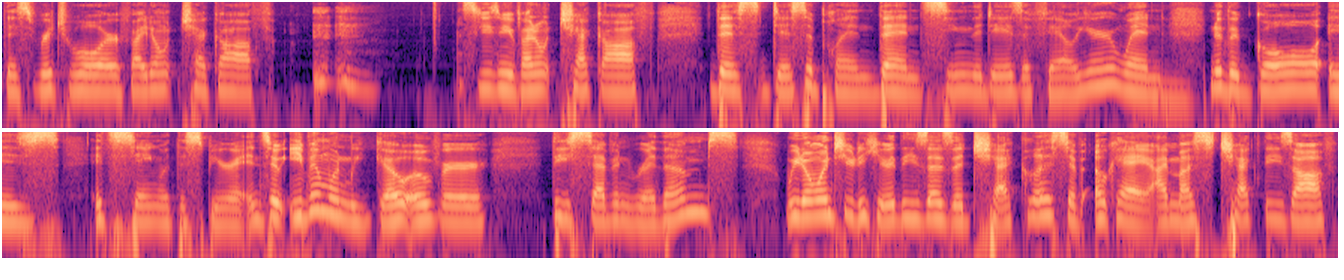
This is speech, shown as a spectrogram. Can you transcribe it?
this ritual or if I don't check off excuse me if I don't check off this discipline then seeing the day as a failure when mm. you know the goal is it's staying with the spirit. And so even when we go over these seven rhythms. We don't want you to hear these as a checklist of, okay, I must check these off,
